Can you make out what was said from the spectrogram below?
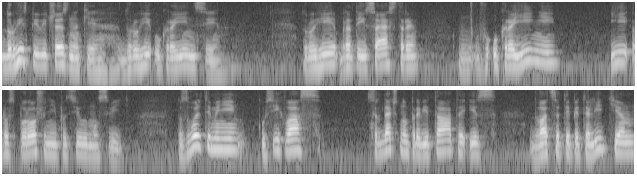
Дорогі співвітчизники, дорогі українці, дорогі брати і сестри в Україні і розпорошені по цілому світі. Дозвольте мені усіх вас сердечно привітати із 25-літтям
